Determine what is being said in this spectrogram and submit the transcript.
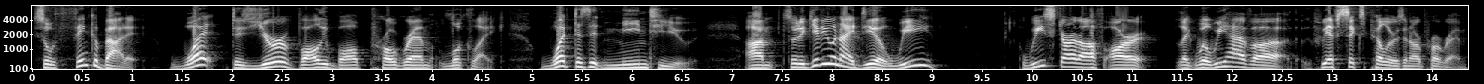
So think about it. What does your volleyball program look like? What does it mean to you? Um, so to give you an idea, we we start off our like well we have uh we have six pillars in our program,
